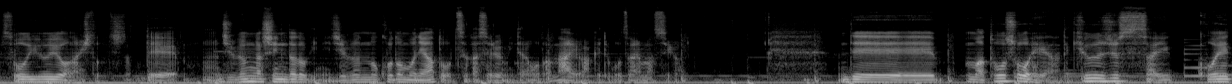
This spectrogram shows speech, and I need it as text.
そういうような人たちだって自分が死んだ時に自分の子供に後を継がせるみたいなことはないわけでございますよ。でまあ鄧小平なんて90歳超え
